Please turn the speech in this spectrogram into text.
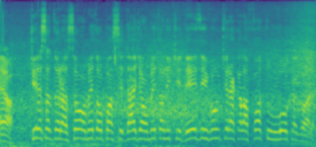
Aí, ó. Tira a saturação, aumenta a opacidade, aumenta a nitidez e vamos tirar aquela foto louca agora.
